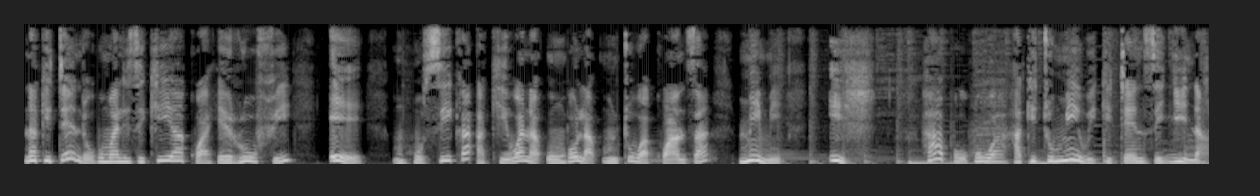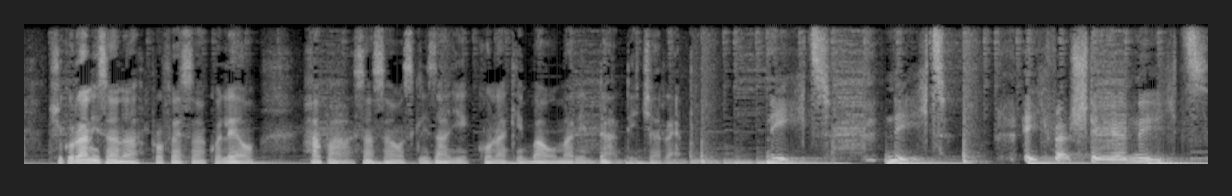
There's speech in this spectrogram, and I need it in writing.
na kitendo humalizikia kwa herufi e mhusika akiwa na umbo la mtu wa kwanza mimi ich hapo huwa hakitumiwi kitenzi jina shukurani sana profesa kwa leo hapa sasa wasikilizaji kuna kibao maridadi cha rap Nichts, nichts. Ich verstehe nichts.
